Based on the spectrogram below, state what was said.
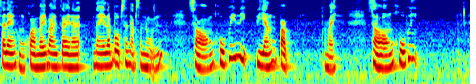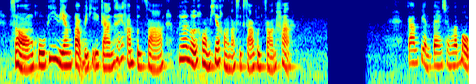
แสดงถึงความไว้วางใจในระบบสนับสนุน 2. ครูพี่เลี้ยงปรับทำไม 2. ครูพี่ 2. ครูพี่เลี้ยงปรับวิธีการให้คำปรึกษา เพื่อลดความเครียดของนักศึกษาฝึกสอนค่ะ การเปลี่ยนแปลงเชิงระบบ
